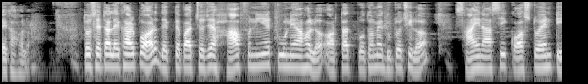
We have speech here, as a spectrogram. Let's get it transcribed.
লেখা হলো। তো সেটা লেখার পর দেখতে পাচ্ছ যে হাফ নিয়ে টু নেওয়া হলো, অর্থাৎ প্রথমে দুটো ছিল। সাইন আশি কস টোয়েন্টি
